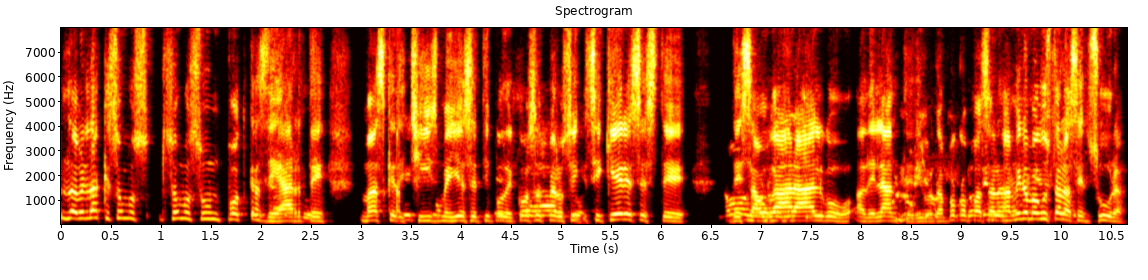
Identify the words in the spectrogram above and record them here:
la verdad que somos, somos un podcast de arte más que de chisme y ese tipo de cosas, pero si, si quieres este, desahogar algo, adelante, digo, tampoco pasa nada. A mí no me gusta la censura,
